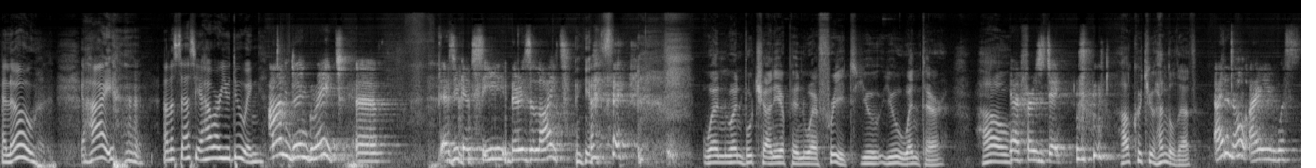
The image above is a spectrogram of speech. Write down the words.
Hello. Hi. Anastasia, how are you doing? I'm doing great. Uh, as you can see, there is a light. Yes. When, when Bucha and Irpin were freed, you, you went there. How, yeah, first day. how could you handle that? I don't know. I was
